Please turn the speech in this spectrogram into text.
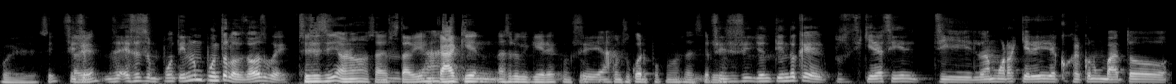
Pues sí, Sí, está se- bien. ese es un punto. Tienen un punto los dos, güey. Sí, sí, sí, o no, o sea, está bien. Cada quien hace lo que quiere con su, Sí, con su cuerpo, vamos a decirlo. Sí, sí, sí. Yo entiendo que, pues, si quieres ir, si la morra quiere ir a coger con un vato,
